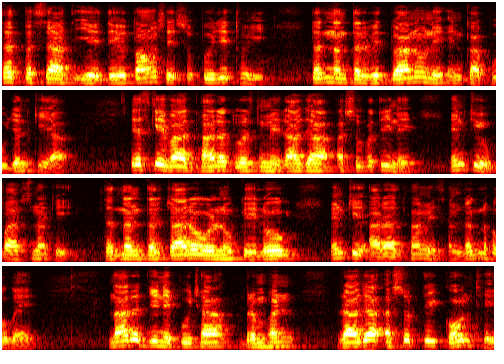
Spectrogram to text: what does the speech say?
तत्पश्चात ये देवताओं से सुपूजित हुई। तदनंतर विद्वानों ने इनका पूजन किया। इसके बाद भारतवर्ष में राजा अशुपति ने इनकी उपासना की। तदनंतर चारों वर्णों के लोग इनकी आराधना में संलग्न हो गए। नारद जी ने पूछा, ब्राह्मण, राजा अशुपति कौन थे?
